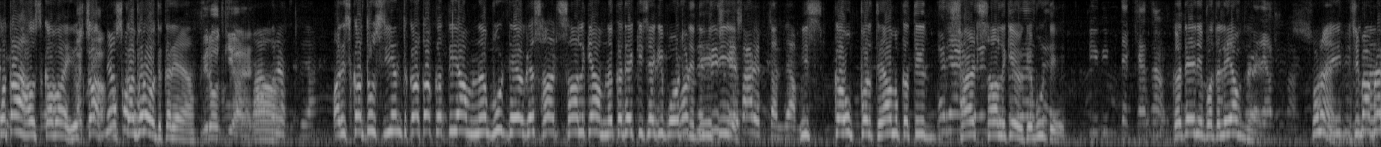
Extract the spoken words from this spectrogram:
पता है उसका भाई उसका अच्छा। उसका विरोध करे विरोध किया है। हाँ। और इसका दुष्यंत का तो कति हमने बूढ़े हो गए साठ साल के हमने कदे किसी की वोट नहीं दी थी। हैं। इसका ऊपर थे हम कति साठ साल के हो गए बूढ़े। कदे नहीं बदले हमने। सुने? जब अपना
